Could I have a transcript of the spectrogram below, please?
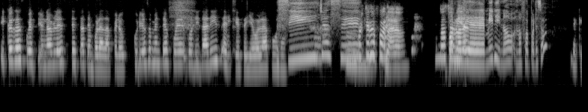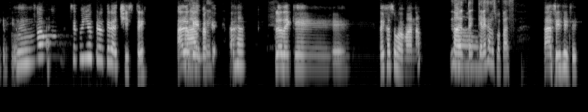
y cosas cuestionables esta temporada, pero curiosamente fue Body Daddies el que se llevó la funa. Sí, ya sé. ¿Por qué lo funaron? No Por lo de Miri, ¿no? ¿No fue por eso? De que creció. Mm, No, según yo creo que era chiste. Ah, lo Ah, que, lo que, ajá, lo de que deja a su mamá, ¿no? No, de- Ah. que deja a los papás. Ah, sí, sí, sí.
